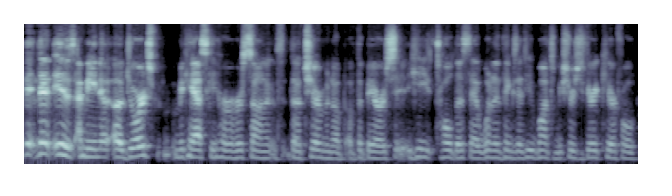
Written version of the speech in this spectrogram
That, that is, I mean, uh, uh, George McCaskey, her her son, the chairman of, of the Bears, he- he told us that one of the things that he wants to make sure she's very careful.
